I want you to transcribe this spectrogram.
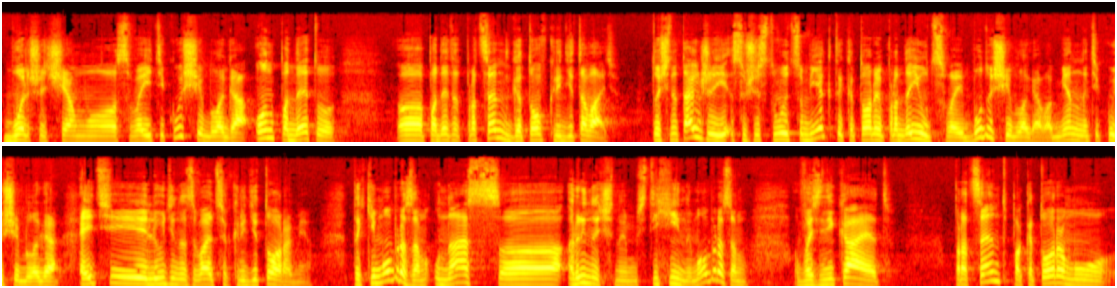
больше, чем свои текущие блага, он под эту Э, под этот процент готов кредитовать. Точно так же существуют субъекты, которые продают свои будущие блага в обмен на текущие блага. Эти люди называются кредиторами. Таким образом, у нас э, рыночным, стихийным образом возникает процент, по которому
